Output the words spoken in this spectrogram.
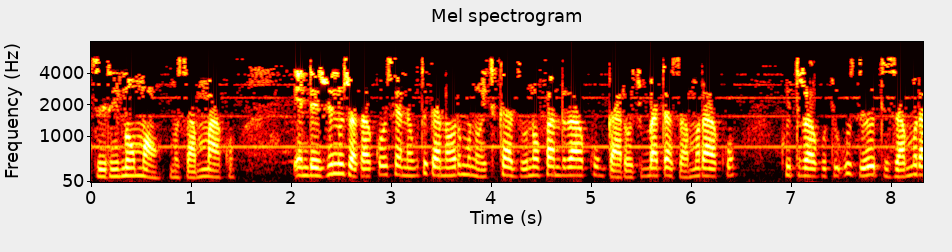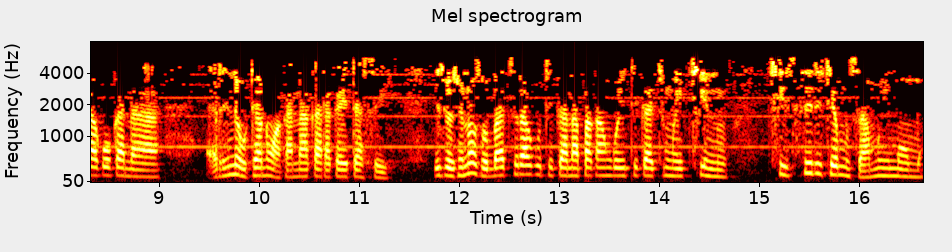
dziri normal muzamu mako ende zvinhu zvakakosha nekuti kana uri munhu wechikadzi unofanira kugara uchibata zamu rako kuitira kuti uzive kuti zamu rako kana rine utano hwakanaka rakaita sei. Izvo zvinozobatsira kuti kana pakangoitika chimwe chinhu chisiri chemuzamu imomo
